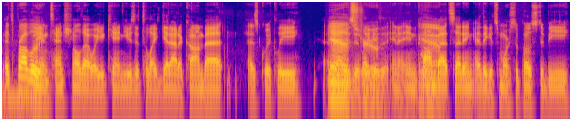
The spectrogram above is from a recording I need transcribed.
it's probably But- intentional that way you can't use it to like get out of combat as quickly. uh, Yeah, that's it, like, true. a- in an in Yeah. combat setting. I think it's more supposed to be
